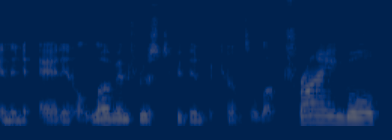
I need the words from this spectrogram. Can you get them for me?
and then to add in a love interest who then becomes a love triangle.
